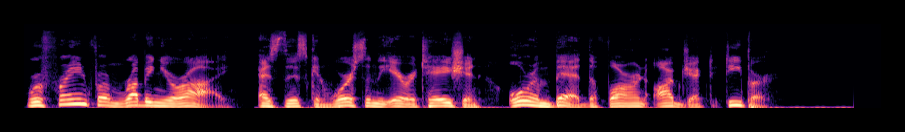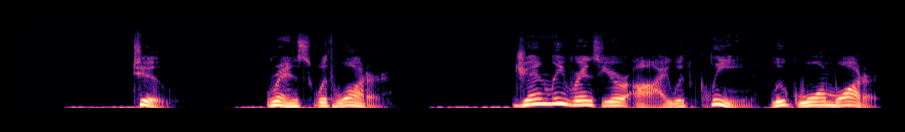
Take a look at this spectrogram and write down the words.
refrain from rubbing your eye, as this can worsen the irritation or embed the foreign object deeper. 2. Rinse with water. Gently rinse your eye with clean, lukewarm water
